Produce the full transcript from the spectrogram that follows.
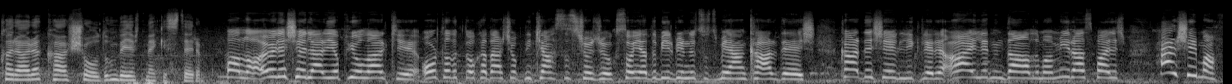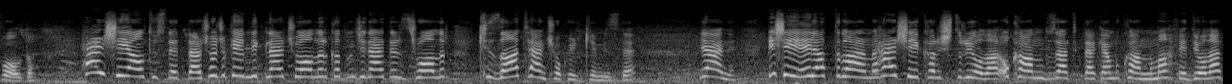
karara karşı olduğumu belirtmek isterim. Vallahi öyle şeyler yapıyorlar ki ortalıkta o kadar çok nikahsız çocuk, soyadı birbirini tutmayan kardeş, kardeş evlilikleri, ailenin dağılımı, miras paylaşımı her şey mahvoldu. Her şeyi alt üst ettiler. Çocuk evlilikler çoğalır, kadın cinayetleri çoğalır ki zaten çok ülkemizde. Yani bir şeyi el attılar mı her şeyi karıştırıyorlar. O kanunu düzelttik derken bu kanunu mahvediyorlar.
